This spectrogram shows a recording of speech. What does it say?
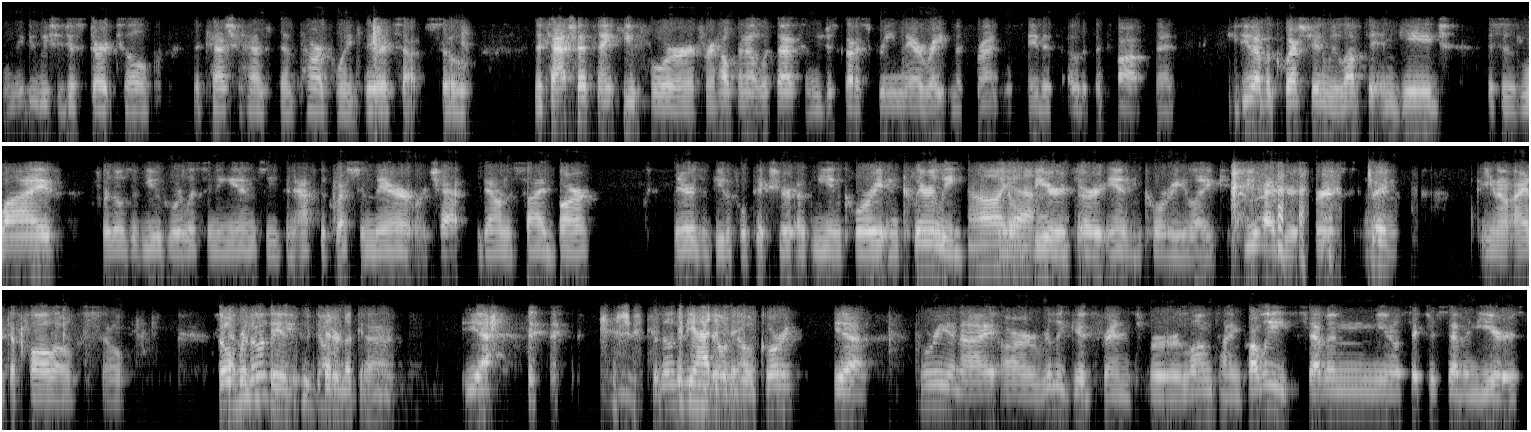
well, maybe we should just start till Natasha has the PowerPoint. There it's up. So, Natasha, thank you for, for helping out with us. And we just got a screen there right in the front. We'll say this out at the top that if you do have a question, we love to engage. This is live for those of you who are listening in, so you can ask a question there or chat down the sidebar. There's a beautiful picture of me and Cory, and clearly, oh, you know, yeah. beards are in Cory. Like you had yours first, uh, and, you know, I had to follow. So, so yeah, for those of you who don't, looking uh, yeah. for those if of you, you had who to don't know, Cory, yeah, Cory and I are really good friends for a long time, probably seven, you know, six or seven years.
